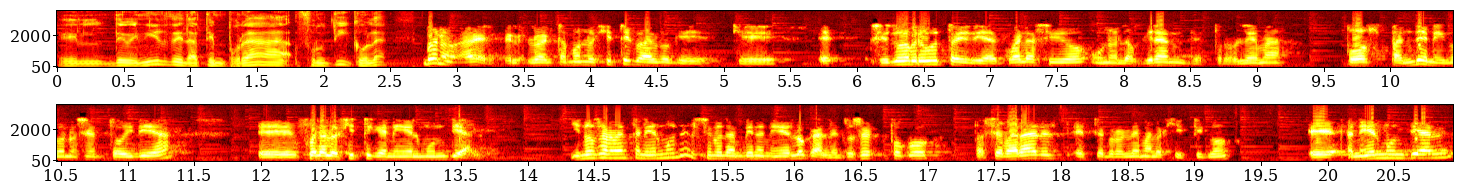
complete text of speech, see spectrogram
el devenir de la temporada frutícola. Bueno, a ver, lo del tapón logístico es algo que, que eh, si tú me preguntas hoy día cuál ha sido uno de los grandes problemas post-pandémicos, ¿no es cierto?, hoy día, eh, fue la logística a nivel mundial. Y no solamente a nivel mundial, sino también a nivel local. Entonces, un poco para separar este problema logístico, eh, a nivel mundial,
